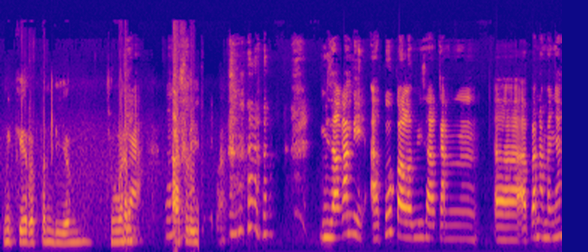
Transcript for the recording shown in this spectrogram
mikir pendiam cuman Ya. asli misalkan nih aku kalau misalkan eh, apa namanya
